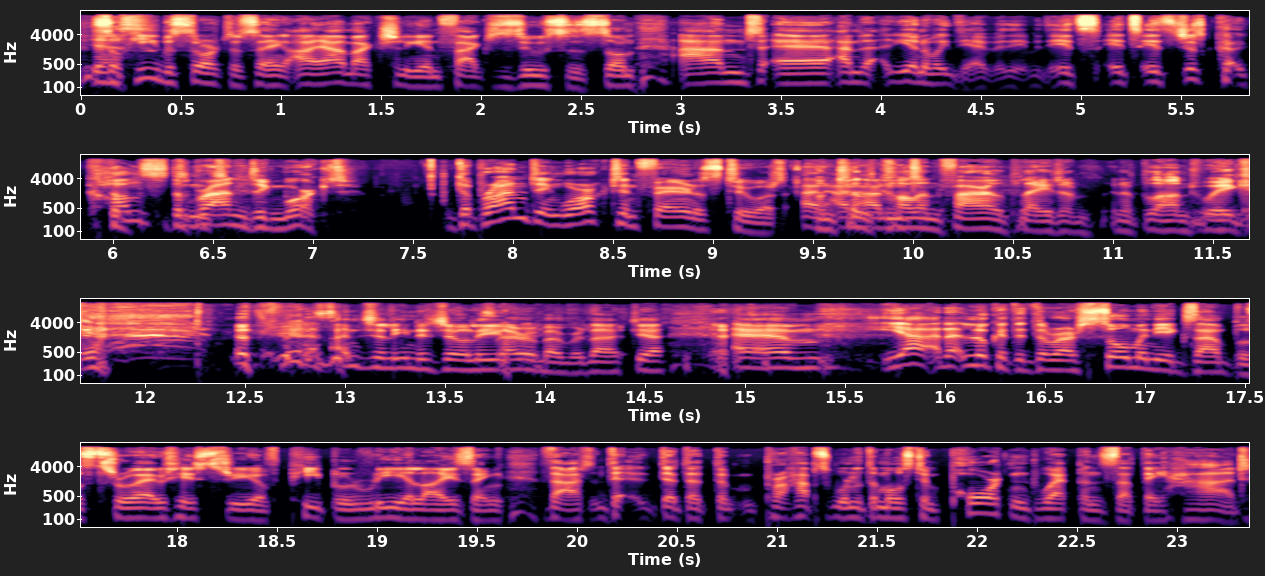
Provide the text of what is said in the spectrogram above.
Yes. So he was sort of saying, "I am actually, in fact, Zeus's son," and uh, and you know, it's it's it's just constant. The, the branding worked the branding worked in fairness to it. And, Until and, and Colin Farrell played him in a blonde wig. Angelina Jolie, I remember that. Yeah, um, yeah. And uh, look at that. There are so many examples throughout history of people realizing that that, that the, perhaps one of the most important weapons that they had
